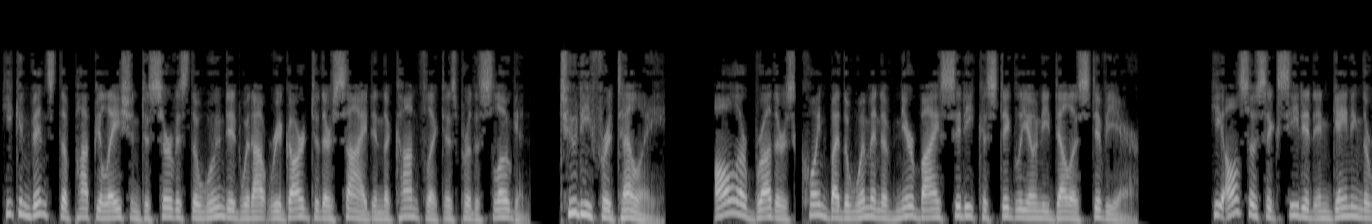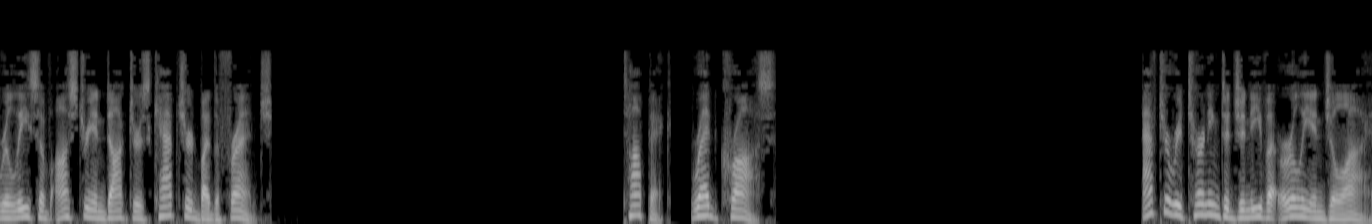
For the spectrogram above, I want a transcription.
He convinced the population to service the wounded without regard to their side in the conflict as per the slogan, Tutti Fratelli, all are brothers coined by the women of nearby city Castiglione della Stiviere. He also succeeded in gaining the release of Austrian doctors captured by the French. Red Cross After returning to Geneva early in July,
